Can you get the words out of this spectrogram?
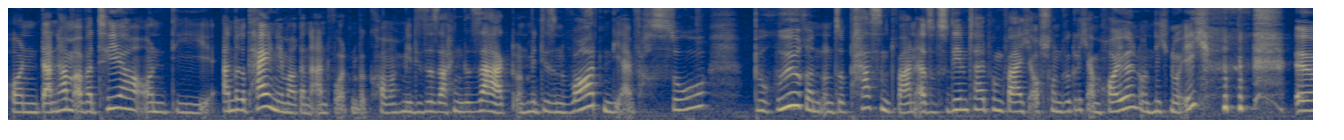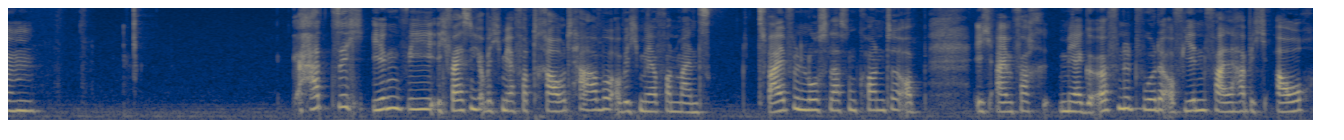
Und dann haben aber Thea und die andere Teilnehmerin Antworten bekommen und mir diese Sachen gesagt. Und mit diesen Worten, die einfach so berührend und so passend waren, also zu dem Zeitpunkt war ich auch schon wirklich am Heulen und nicht nur ich, ähm, hat sich irgendwie, ich weiß nicht, ob ich mehr vertraut habe, ob ich mehr von meinen Zweifeln loslassen konnte, ob ich einfach mehr geöffnet wurde. Auf jeden Fall habe ich auch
